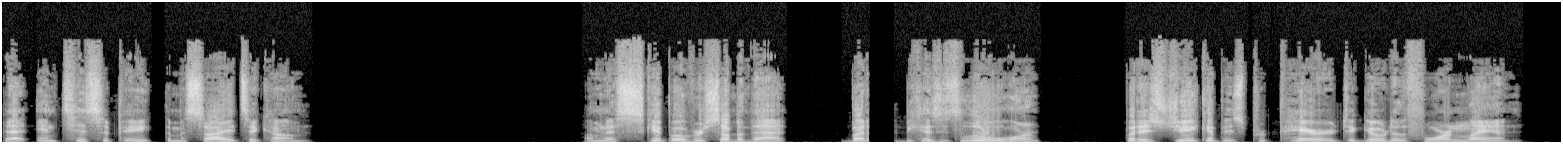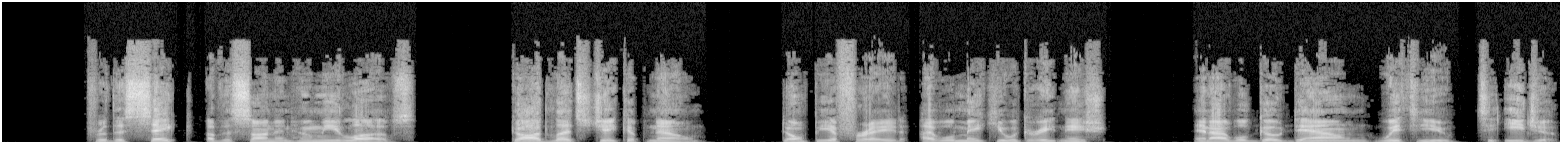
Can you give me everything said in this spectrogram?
that anticipate the Messiah to come. I'm going to skip over some of that, but because it's a little warm. But as Jacob is prepared to go to the foreign land, for the sake of the son in whom he loves, God lets Jacob know, Don't be afraid, I will make you a great nation, and I will go down with you to Egypt.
